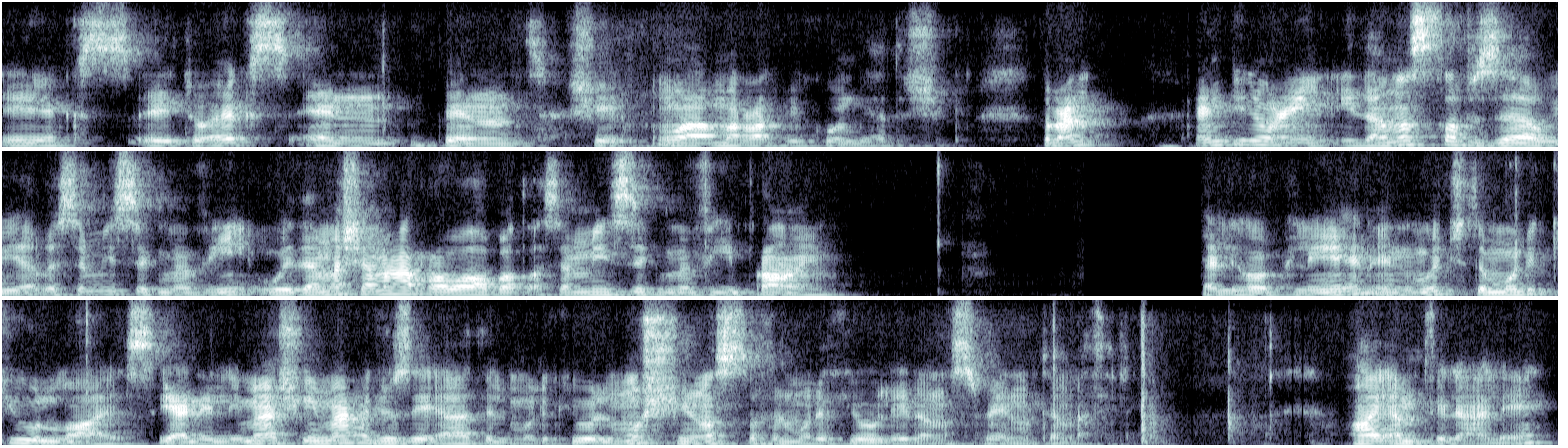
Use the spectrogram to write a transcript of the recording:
AX A to X in bent shape. ومرات بيكون بهذا الشكل. طبعا عندي نوعين. إذا نصف زاوية بسميه sigma v وإذا مشى مع الروابط أسميه sigma v prime اللي هو plane in which the molecule lies. يعني اللي ماشي مع جزيئات ال molecule مش ينصف ال molecule إلى نصفين متماثلين. هاي أمثلة عليه.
